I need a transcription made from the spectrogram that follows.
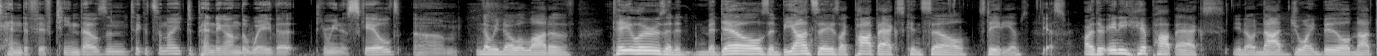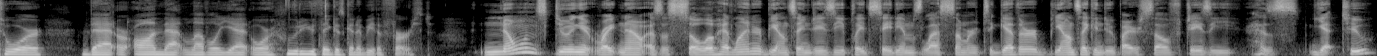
ten to fifteen thousand tickets a night, depending on the way that the arena is scaled. Um, Now we know a lot of Taylors and Medells and Beyonces, like pop acts, can sell stadiums. Yes. Are there any hip hop acts, you know, not joint build, not tour, that are on that level yet, or who do you think is going to be the first? No one's doing it right now as a solo headliner. Beyonce and Jay Z played stadiums last summer together. Beyonce can do it by herself. Jay Z has yet to.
